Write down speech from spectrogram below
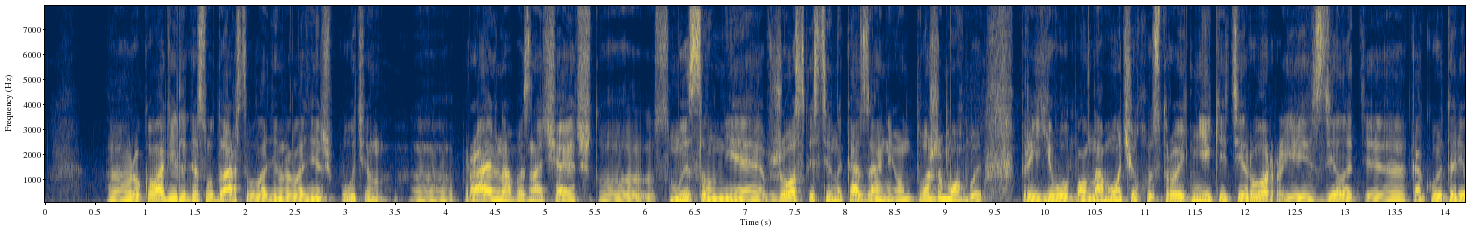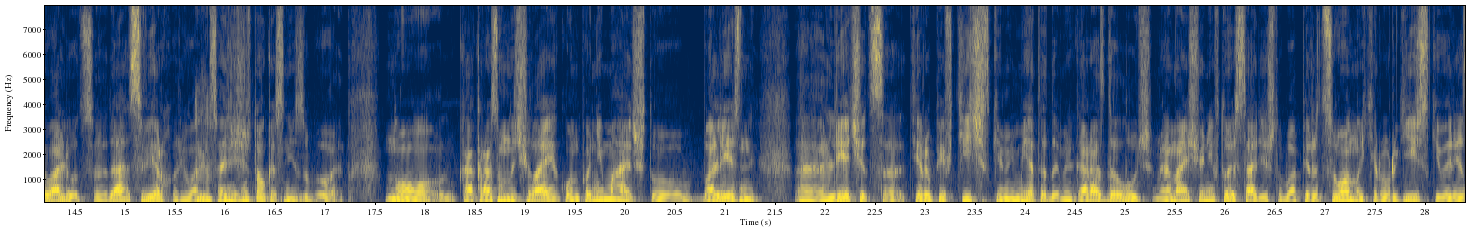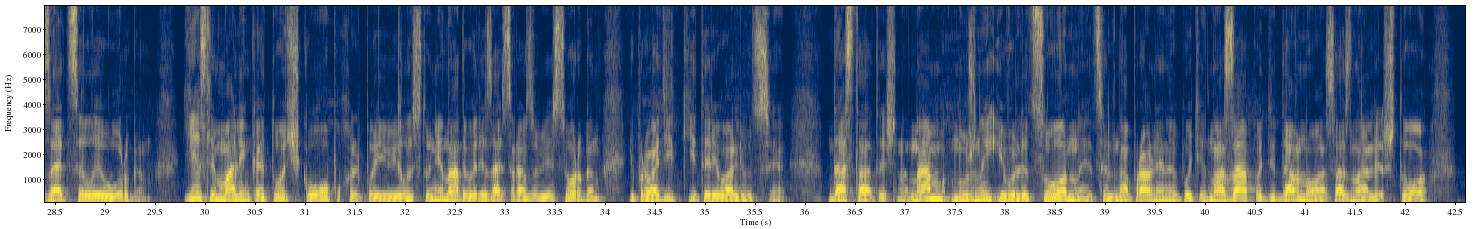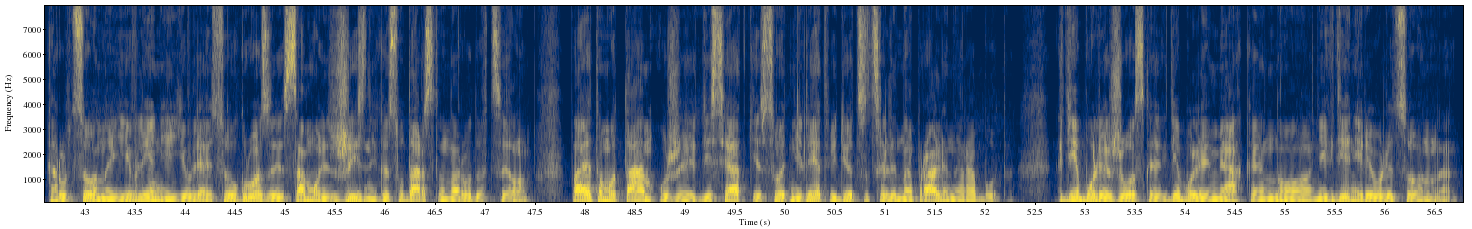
Э, Руководитель государства Владимир Владимирович Путин э, правильно обозначает, что смысл не в жесткости наказания. Он тоже мог бы при его полномочиях устроить некий террор и сделать э, какую-то революцию, да, сверху революцию. Они же не только снизу бывают. Но как разумный человек, он понимает, что болезнь лечится терапевтическими методами гораздо лучшими. Она еще не в той стадии, чтобы операционно, хирургически вырезать целый орган. Если маленькая точка, опухоль появилась, то не надо вырезать сразу весь орган и проводить какие-то революции. Достаточно. Нам нужны эволюционные, целенаправленные пути. На Западе давно осознали, что коррупционные явления являются угрозой самой жизни государства, народа в целом. Поэтому там уже десятки, сотни лет ведется целенаправленная работа. Где более жесткая, где более мягкая, но нигде не революционная.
